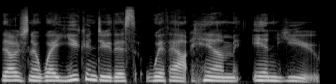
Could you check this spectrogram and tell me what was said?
There's no way you can do this without Him in you,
